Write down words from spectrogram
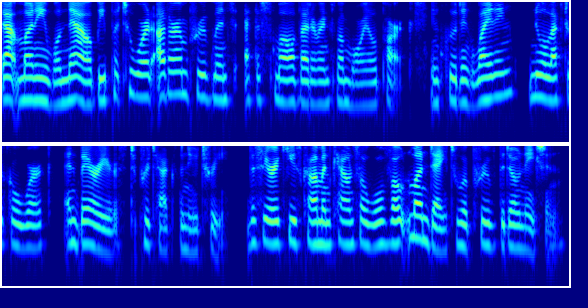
That money will now be put toward other improvements at the Small Veterans Memorial Park, including lighting, new electrical work, and barriers to protect the new tree. The Syracuse Common Council will vote Monday to approve the donation.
